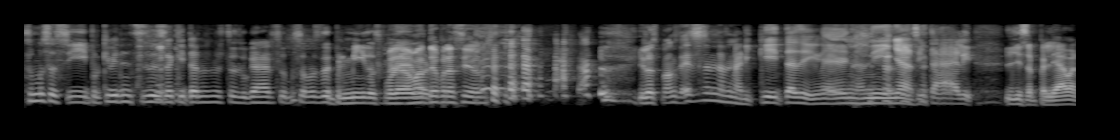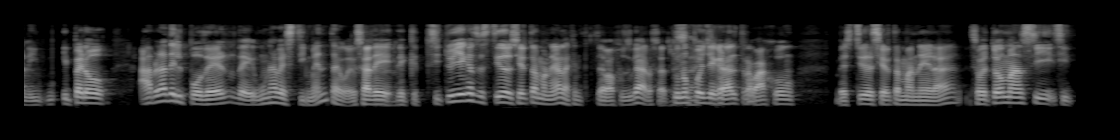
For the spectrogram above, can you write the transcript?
somos así, porque vienen a quitarnos nuestro lugar? Somos, somos deprimidos Me da más forever". depresión. Y los punks, esas son las mariquitas y eh, las niñas y tal. Y, y se peleaban. Y, y- pero habla del poder de una vestimenta, güey. O sea, de, de que si tú llegas vestido de cierta manera, la gente te va a juzgar. O sea, tú no puedes llegar al trabajo vestido de cierta manera. Sobre todo más si, si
